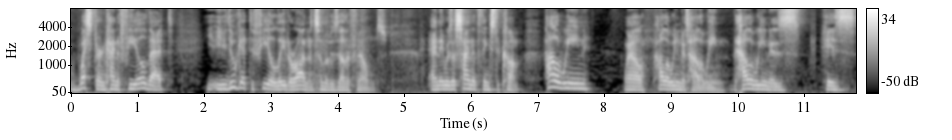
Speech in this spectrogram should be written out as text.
western kind of feel that you, you do get to feel later on in some of his other films. And it was a sign of things to come. Halloween, well, Halloween is Halloween. Halloween is his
